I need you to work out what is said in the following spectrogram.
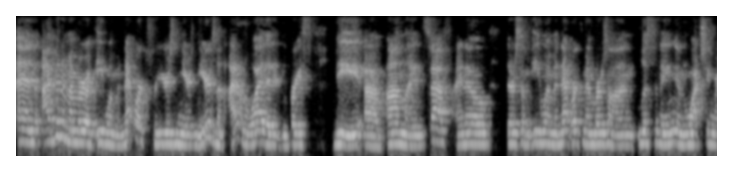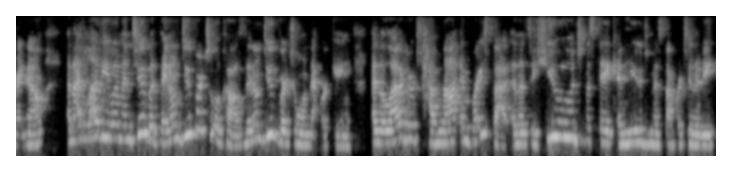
And I've been a member of eWomen Network for years and years and years, and I don't know why they didn't embrace the um, online stuff. I know there's some eWomen Network members on listening and watching right now. And I love eWomen too, but they don't do virtual calls. They don't do virtual networking. And a lot of groups have not embraced that. And that's a huge mistake and huge missed opportunity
